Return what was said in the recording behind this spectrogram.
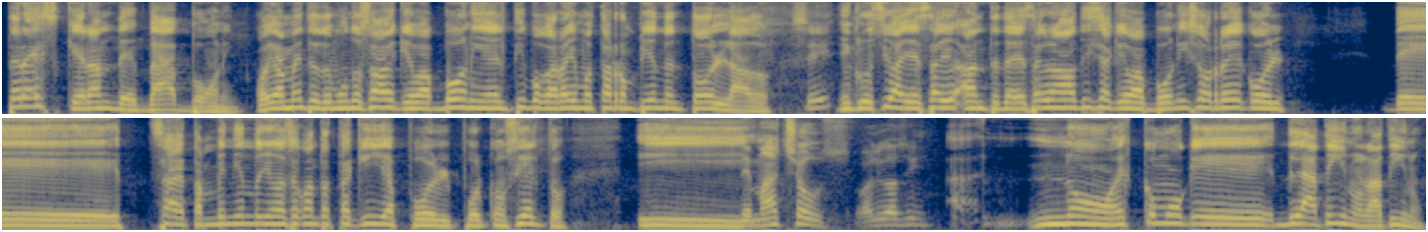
tres que eran de Bad Bunny. Obviamente, todo el mundo sabe que Bad Bunny es el tipo que ahora mismo está rompiendo en todos lados. Sí. Inclusive, ayer salió- antes de ayer salió una noticia que Bad Bunny hizo récord de. ¿Sabes? Están vendiendo yo no sé cuántas taquillas por, por concierto. Y. De más shows o algo así. No, es como que latino, latino.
